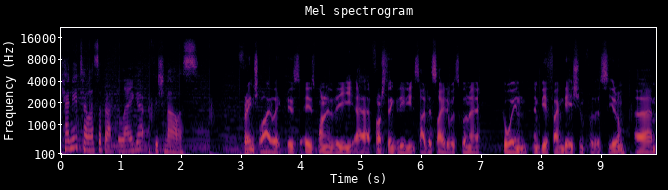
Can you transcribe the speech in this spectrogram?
Can you tell us about Galega officinalis? French lilac is, is one of the uh, first ingredients I decided was going to go in and be a foundation for the serum. Um,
